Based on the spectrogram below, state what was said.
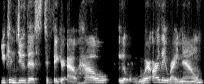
You can do this to figure out how, you know, where are they right now?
